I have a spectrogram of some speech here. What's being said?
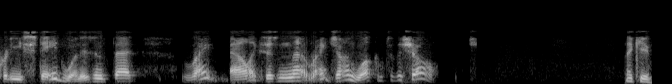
pretty staid one. Isn't that – right, Alex. Isn't that right? John, welcome to the show. Thank you.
